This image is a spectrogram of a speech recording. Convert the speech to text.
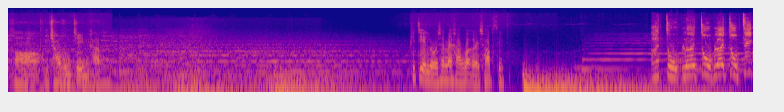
เพราะผมชอบคุณจีนครับ พี่จีนรู้ใช่ไหมครับว่าเอ๋ยชอบสิบอะจูบเลยจูบเลยจูบจริง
